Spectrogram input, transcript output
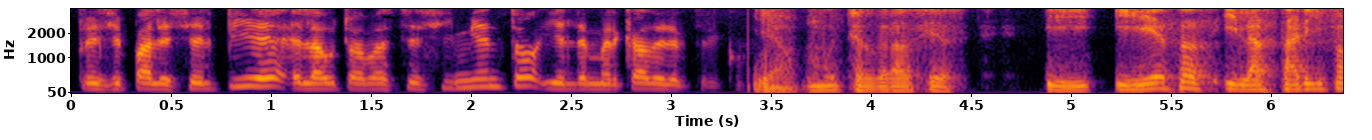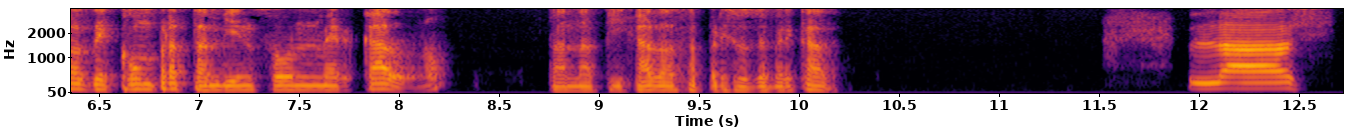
principales, el PIE, el autoabastecimiento y el de mercado eléctrico. Ya, muchas gracias. Y, y esas y las tarifas de compra también son mercado, ¿no? Están fijadas a precios de mercado las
